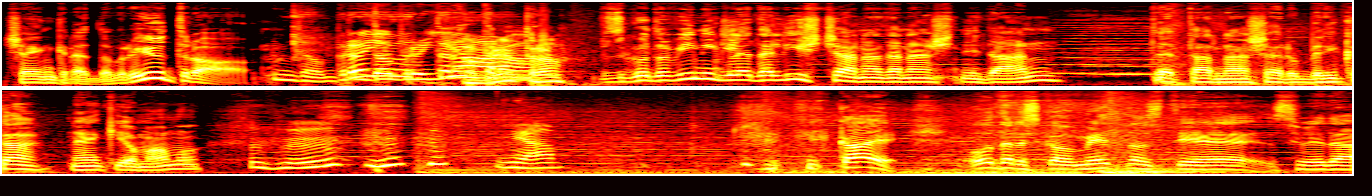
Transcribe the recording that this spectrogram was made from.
Še enkrat dobro jutro. Dobro Dobro jutro. jutro. Dobro jutro. V zgodovini gledališča na današnji dan, to je ta naša rubrika, ne, ki jo imamo. Mhm. ja. Kaj? Odrska umetnost je seveda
